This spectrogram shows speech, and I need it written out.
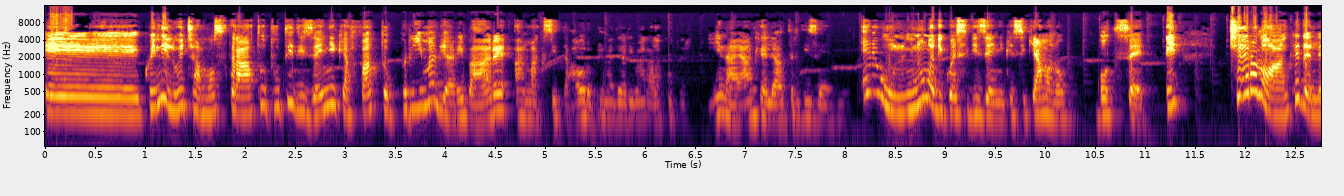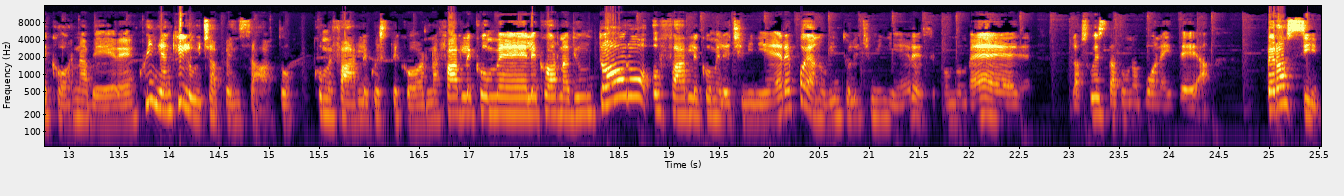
E quindi lui ci ha mostrato tutti i disegni che ha fatto prima di arrivare al Maxi Tauro, prima di arrivare alla copertina e anche agli altri disegni. E un, in uno di questi disegni che si chiamano bozzetti c'erano anche delle corna vere, quindi anche lui ci ha pensato come farle queste corna, farle come le corna di un toro o farle come le ciminiere. Poi hanno vinto le ciminiere, secondo me la sua è stata una buona idea. Però sì,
